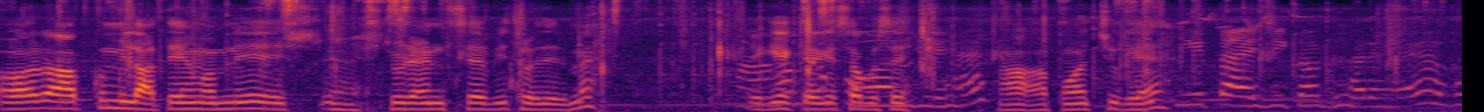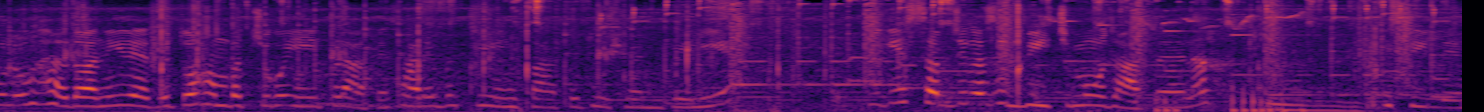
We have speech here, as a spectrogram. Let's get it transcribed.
और आपको मिलाते हैं हम अपने स्टूडेंट से अभी थोड़ी देर में। एक एक करके सब उसे है। हाँ पहुँच चुके हैं। ये ताई जी का घर है वो लोग हल्द्वानी रहते तो हम बच्चों को यहीं पढ़ाते हैं सारे बच्चे यहीं पर आते ट्यूशन के लिए। क्योंकि सब जगह से बीच में हो जाता है ना हम्म, इसीलिए।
